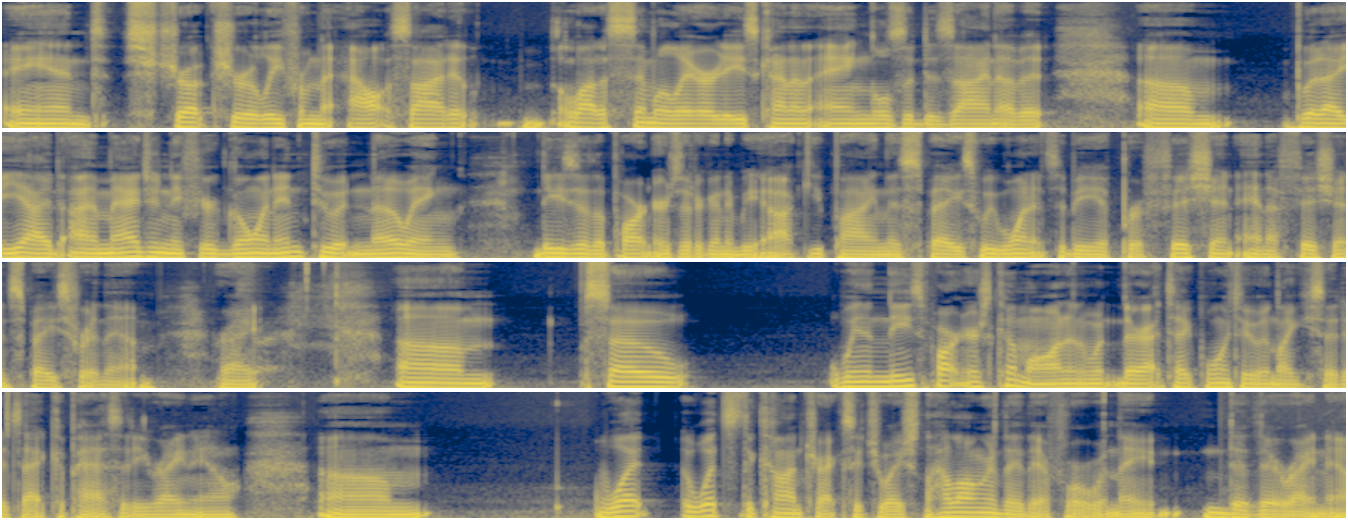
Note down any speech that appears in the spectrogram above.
and structurally from the outside, it, a lot of similarities, kind of the angles, the design of it. Um, but uh, yeah, I, I, imagine if you're going into it knowing these are the partners that are going to be occupying this space, we want it to be a proficient and efficient space for them, right? Um, so when these partners come on and when they're at Tech Pointe Two, and like you said, it's at capacity right now. Um, what what's the contract situation? How long are they there for when they they're there right now?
